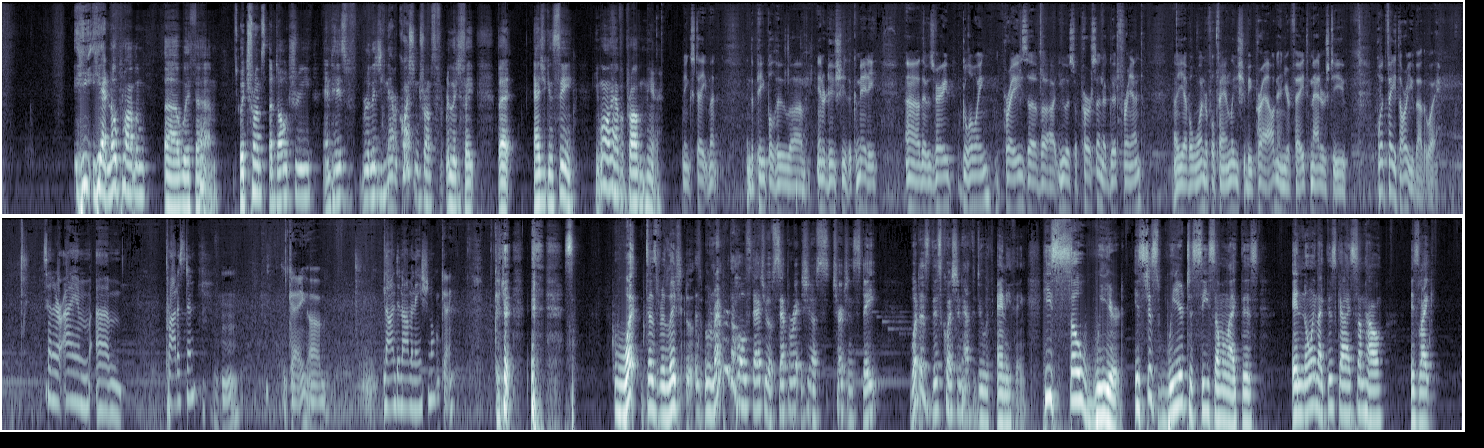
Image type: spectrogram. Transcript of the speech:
he he had no problem uh, with um, with Trump's adultery and his religion. He never questioned Trump's religious faith. But as you can see, he won't have a problem here. Statement and the people who um, introduced you to the committee. Uh, that was very glowing praise of uh, you as a person, a good friend. Uh, you have a wonderful family. You should be proud, and your faith matters to you. What faith are you, by the way? Senator, I am um, Protestant. Mm-hmm. Okay. Um, non denominational. Okay. what does religion remember the whole statue of separation of church and state what does this question have to do with anything? He's so weird. It's just weird to see someone like this and knowing like this guy somehow is like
